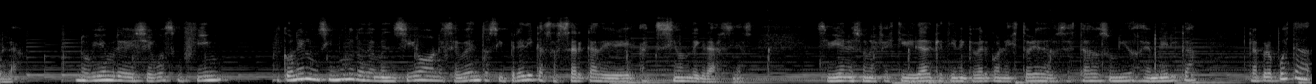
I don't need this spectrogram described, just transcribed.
Hola, noviembre llegó a su fin y con él un sinnúmero de menciones, eventos y prédicas acerca de acción de gracias. Si bien es una festividad que tiene que ver con la historia de los Estados Unidos de América, la propuesta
